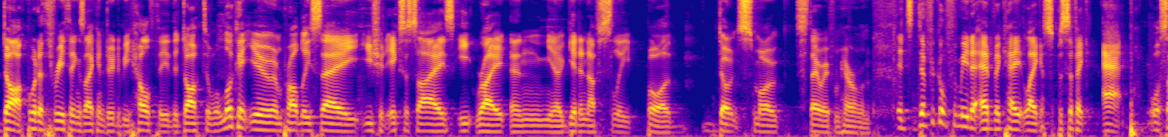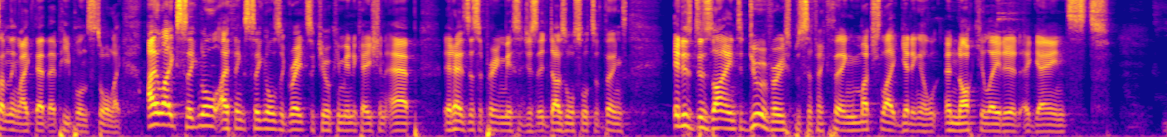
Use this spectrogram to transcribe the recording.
Doc, what are three things I can do to be healthy? The doctor will look at you and probably say you should exercise, eat right, and you know get enough sleep, or don't smoke, stay away from heroin. It's difficult for me to advocate like a specific app or something like that that people install. Like I like Signal. I think Signal is a great secure communication app. It has disappearing messages. It does all sorts of things. It is designed to do a very specific thing, much like getting inoculated against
